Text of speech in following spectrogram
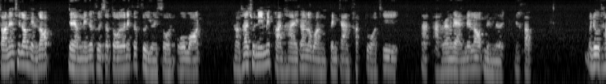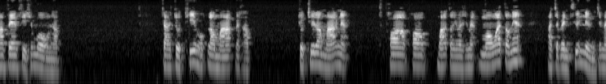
ตอนนี้ที่เราเห็นรอบอย่างหนึ่งก็คือสโตตัวนี้ก็คืออยู่ในโซนโอเวอร์วอตถ้าชุดนี้ไม่ผ่านไฮก็ระวังเป็นการพักตัวที่อ่านแรงๆได้รอบหนึ่งเลยนะครับ มาดูไทม์เฟรม4ชั่วโมงนะครับ จากจุดที่เรามาร์กนะครับ จุดที่เรามาร์กเนี่ยพอพอมาร์กตรงนี้ใช่ไหมมองว่าตรงเนี้ยอาจจะเป็นขึ้นหนึ่งใช่ไหม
